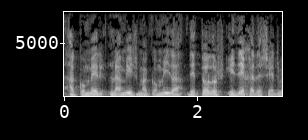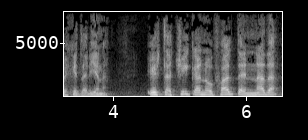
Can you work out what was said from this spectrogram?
a comer la misma comida de todos y deja de ser vegetariana. Esta chica no falta en nada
